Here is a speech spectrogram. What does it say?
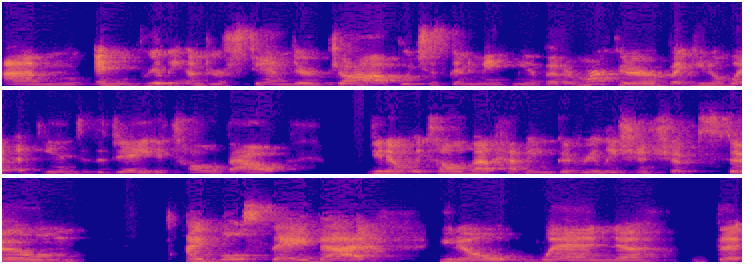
um, and really understand their job, which is going to make me a better marketer, but you know what? At the end of the day, it's all about, you know, it's all about having good relationships. So, I will say that you know, when the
